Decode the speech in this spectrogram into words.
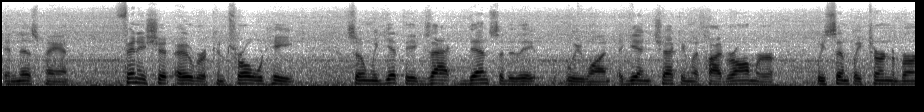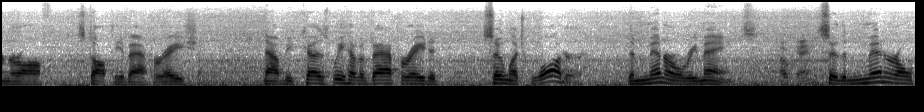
in this pan, finish it over controlled heat. So when we get the exact density that we want, again checking with hydrometer, we simply turn the burner off, stop the evaporation. Now because we have evaporated so much water, the mineral remains. Okay. So the mineral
